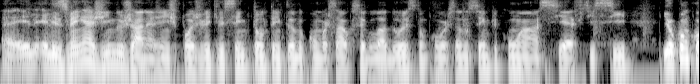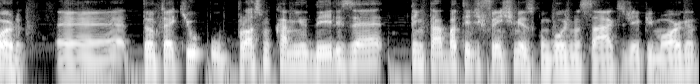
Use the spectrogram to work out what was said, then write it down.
É, eles vêm agindo já, né? A gente pode ver que eles sempre estão tentando conversar com os reguladores, estão conversando sempre com a CFTC. E eu concordo. É, tanto é que o, o, próximo caminho deles é tentar bater de frente mesmo com Goldman Sachs, JP Morgan.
